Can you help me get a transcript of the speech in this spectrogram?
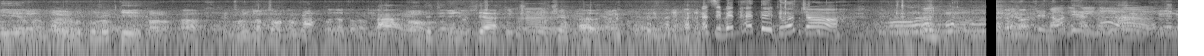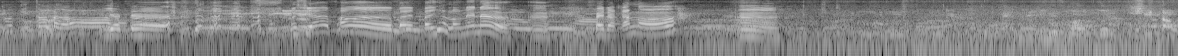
kia mà Ừ. một lúc tu lúc kia. Ờ. Ờ. Trong giờ cho nó cả tôi nhớ tôi là Ừ. thì chỉ như nhiều xe. Ờ. Nó chỉ biết thấy tay đuốt cho. Nói đi. À cái tôi thì có là giờ kìa nó sẽ phá ờ bài bài cho lòng này nè. Ừ. Bài đặt cắn lo ừ xí tàu.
